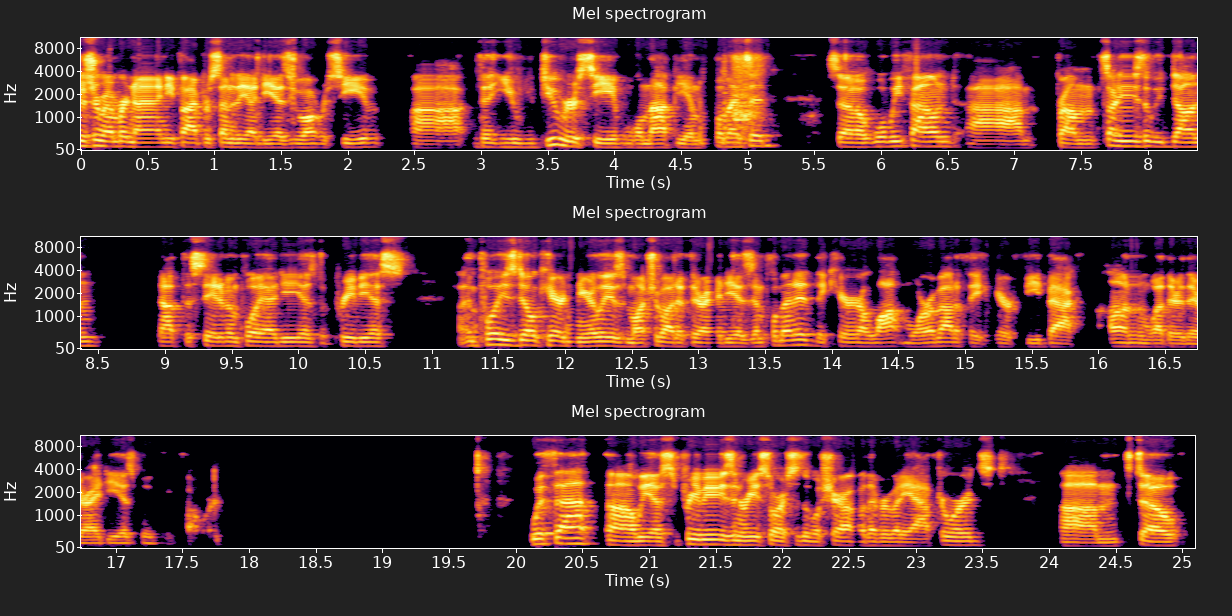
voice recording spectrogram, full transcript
Just remember 95% of the ideas you won't receive uh, that you do receive will not be implemented. So, what we found um, from studies that we've done not the state of employee ideas, but previous. Employees don't care nearly as much about if their idea is implemented. They care a lot more about if they hear feedback on whether their idea is moving forward. With that, uh, we have some freebies and resources that we'll share out with everybody afterwards. Um, so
